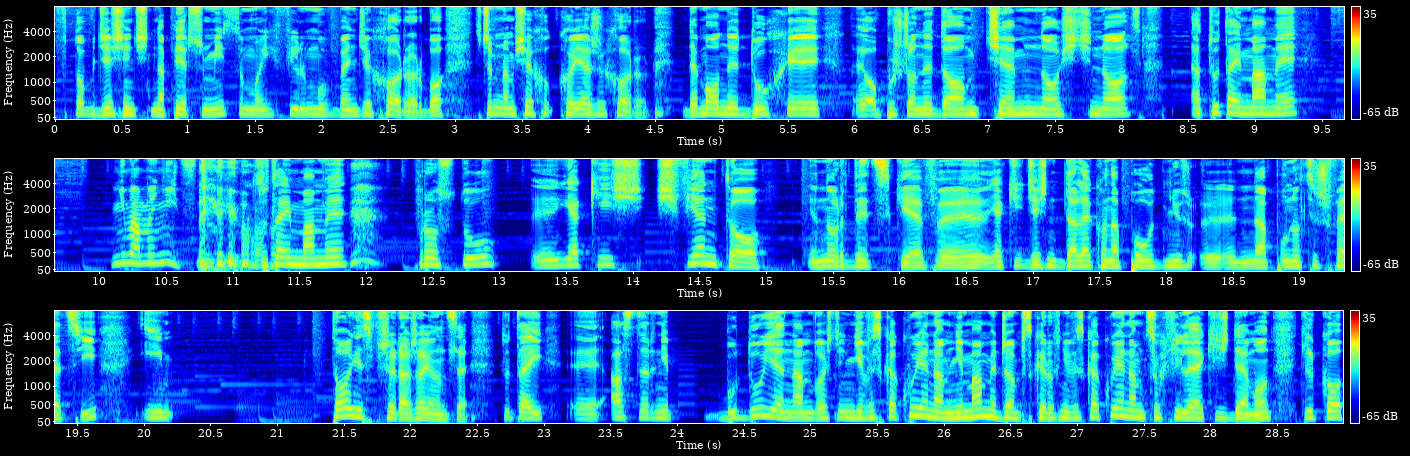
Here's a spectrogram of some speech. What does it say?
w top 10 na pierwszym miejscu moich filmów będzie horror, bo z czym nam się kojarzy horror? Demony, duchy, e, opuszczony dom, ciemność, noc. A tutaj mamy, Nie mamy nic tutaj mamy po prostu y, jakieś święto nordyckie w, jak gdzieś daleko na południu, y, na północy Szwecji i to jest przerażające. Tutaj y, Aster nie buduje nam, właśnie nie wyskakuje nam, nie mamy jumpscarów, nie wyskakuje nam co chwilę jakiś demon, tylko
